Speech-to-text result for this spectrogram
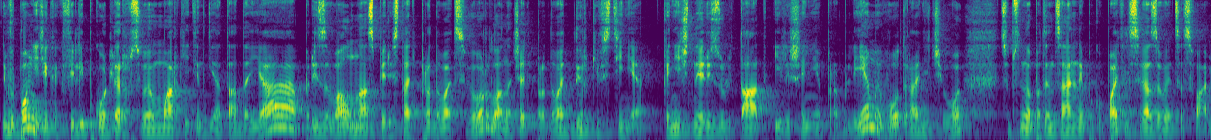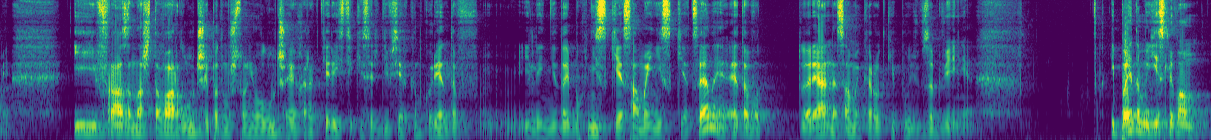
Вы помните, как Филипп Котлер в своем маркетинге от А до Я призывал нас перестать продавать сверла, а начать продавать дырки в стене. Конечный результат и решение проблемы, вот ради чего, собственно, потенциальный покупатель связывается с вами. И фраза «наш товар лучший, потому что у него лучшие характеристики среди всех конкурентов» или, не дай бог, низкие, самые низкие цены – это вот реально самый короткий путь в забвение. И поэтому, если вам,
